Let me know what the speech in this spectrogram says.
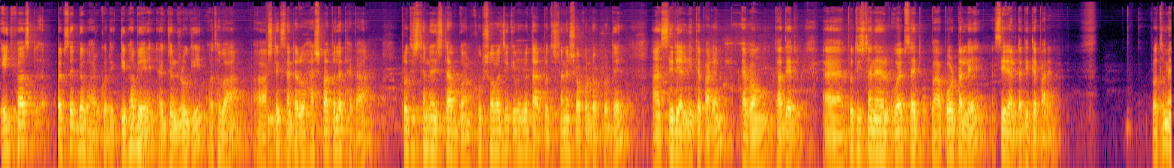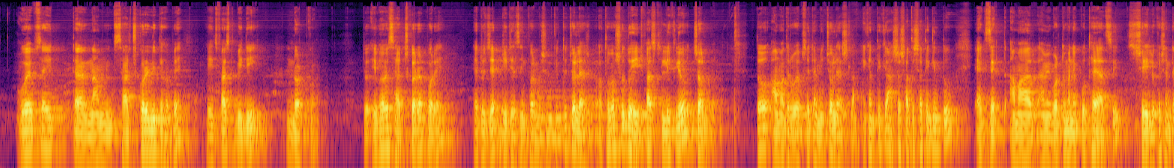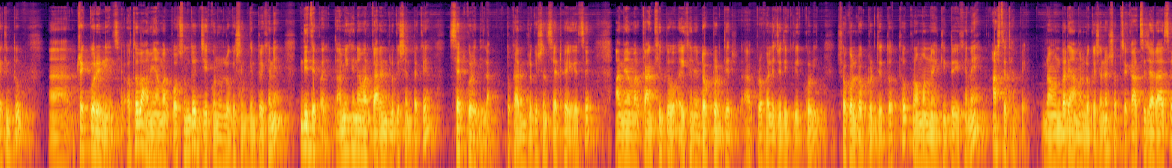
Eight first website ব্যবহার করে কীভাবে একজন রোগী অথবা স্টেক সেন্টার ও হাসপাতালে থাকা প্রতিষ্ঠানের স্টাফগণ খুব সহজে কীভাবে তার প্রতিষ্ঠানের সকল ডক্টরদের সিরিয়াল নিতে পারেন এবং তাদের প্রতিষ্ঠানের ওয়েবসাইট বা পোর্টালে সিরিয়ালটা দিতে পারেন। প্রথমে ওয়েবসাইটটার নাম সার্চ করে নিতে হবে H first BD dot com তো এভাবে সার্চ করার পরে A to Z details information কিন্তু চলে আসবে, অথবা শুধু এইট ফার্স্ট লিখলেও চলবে। তো আমাদের ওয়েবসাইটে আমি চলে আসলাম। এখান থেকে আসার সাথে সাথে কিন্তু একজ্যাক্ট আমার, আমি বর্তমানে কোথায় আছি, সেই লোকেশনটা কিন্তু ট্রেক করে নিয়েছে, অথবা আমি আমার পছন্দের যে কোনো লোকেশন কিন্তু এখানে দিতে পারি। তো আমি এখানে আমার কারেন্ট লোকেশনটাকে সেট করে দিলাম। তো কারেন্ট লোকেশন সেট হয়ে গেছে। আমি আমার কাঙ্ক্ষিত এখানে ডক্টরদের প্রোফাইলে যদি ক্লিক করি, সকল ডক্টরদের তথ্য ক্রমান্বয়ে কিন্তু এখানে আসতে থাকবে। ব্রাহ্মণবাড়ি আমার লোকেশনের সবচেয়ে কাছে যারা আছে,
